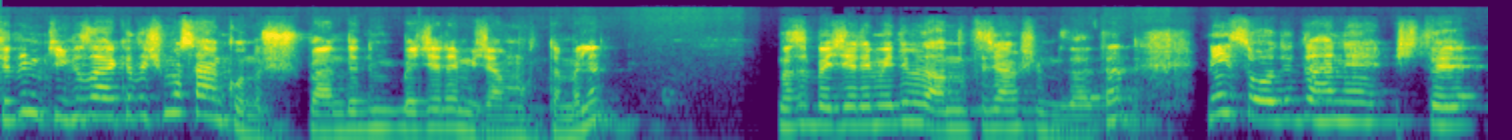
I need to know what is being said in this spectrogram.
dedim ki kız arkadaşıma sen konuş. Ben dedim beceremeyeceğim muhtemelen. Nasıl beceremediğimi de anlatacağım şimdi zaten. Neyse o dedi hani işte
